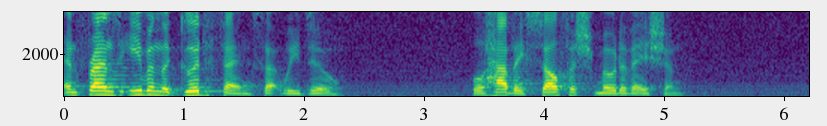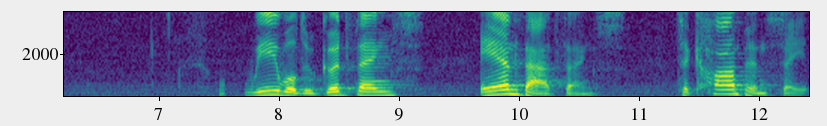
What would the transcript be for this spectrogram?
And friends, even the good things that we do will have a selfish motivation. We will do good things and bad things to compensate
